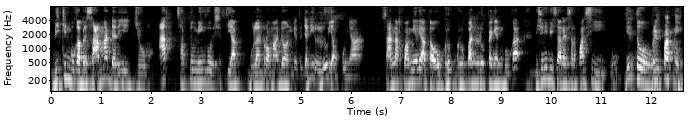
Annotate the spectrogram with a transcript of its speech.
bikin buka bersama dari Jumat, Sabtu, Minggu setiap bulan Ramadan gitu. Jadi lu yang punya sanak famili atau grup-grupan lu pengen buka, di sini bisa reservasi gitu. Privat nih.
